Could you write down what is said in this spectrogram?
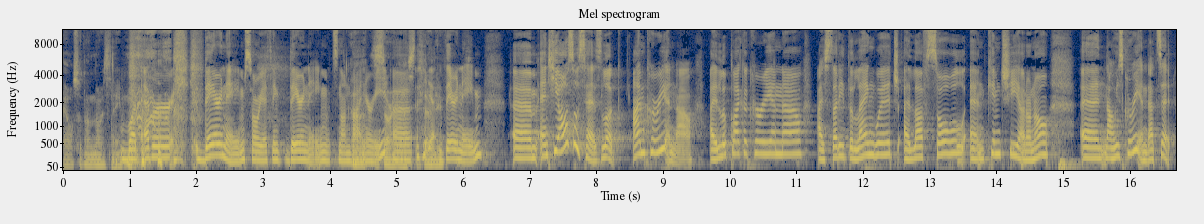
I also don't know his name. whatever their name. Sorry, I think their name. It's non-binary. Ah, sorry, yes, their yeah, name. their name. Um, and he also says, "Look, I'm Korean now. I look like a Korean now. I studied the language. I love Seoul and kimchi. I don't know. And now he's Korean. That's it."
